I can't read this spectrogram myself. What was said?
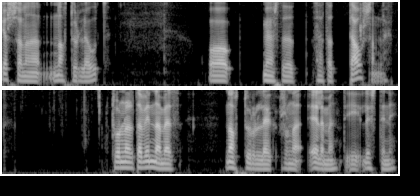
gjössalana náttúrulega út. Og mér finnst þetta, dásamlegt. Svona er þetta að vinna með náttúruleg svona element í listinni.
